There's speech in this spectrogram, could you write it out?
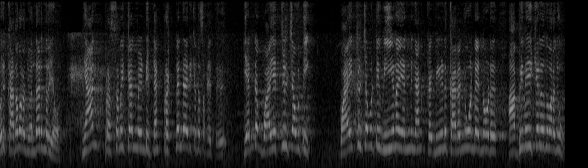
ഒരു കഥ പറഞ്ഞു. എന്തായിരുന്നറിയോ? ഞാൻ പ്രസവിക്കാൻ വേണ്ടി ഞാൻ പ്രഗ്നന്റ് ആയിരിക്കുന്ന സമയത്ത് എന്റെ വയറ്റിൽ ചവിട്ടി. വയറ്റിൽ ചവിട്ടി വീണ എന്നെ ഞാൻ വീണ് കരഞ്ഞുകൊണ്ട് എന്നോട് അഭിനയിക്കരുതെന്ന് പറഞ്ഞു.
